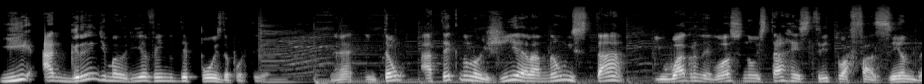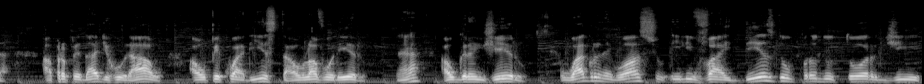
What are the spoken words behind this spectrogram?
e a grande maioria vem no depois da porteira. Né? Então, a tecnologia ela não está, e o agronegócio não está restrito à fazenda, à propriedade rural, ao pecuarista, ao lavoureiro, né? ao granjeiro. O agronegócio ele vai desde o produtor de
